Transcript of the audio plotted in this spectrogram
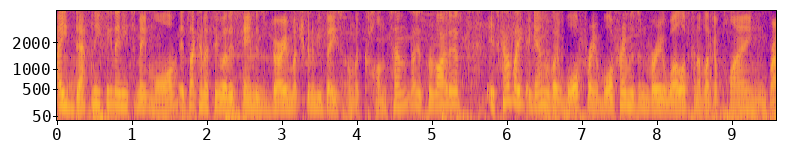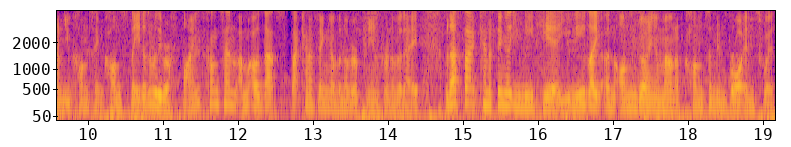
I definitely think they need to make more. It's that kind of thing where this game is very much going to be based on the content that is provided. It's kind of like, again, with like Warframe. Warframe has done very well of kind of like applying brand new content constantly. It doesn't really refine its content. I'm, oh, that's that kind of thing of another opinion for another day. But that's that kind of thing that you need here. You need like an ongoing amount of content being brought into it.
